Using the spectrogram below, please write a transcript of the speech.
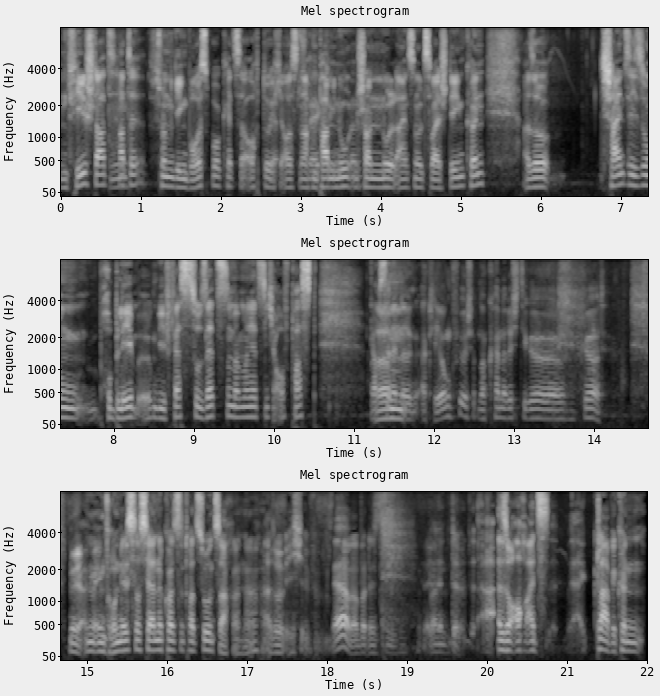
einen Fehlstart mhm. hatte. Schon gegen Wolfsburg hätte er auch durchaus ja, nach ein paar Minuten schon 0-1, 0-2 stehen können. Also scheint sich so ein Problem irgendwie festzusetzen, wenn man jetzt nicht aufpasst. Gab es ähm, denn eine Erklärung für? Ich habe noch keine richtige gehört. Nö, im Grunde ist das ja eine Konzentrationssache. Ne? Also ich. Ja, aber das. Also auch als klar, wir können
